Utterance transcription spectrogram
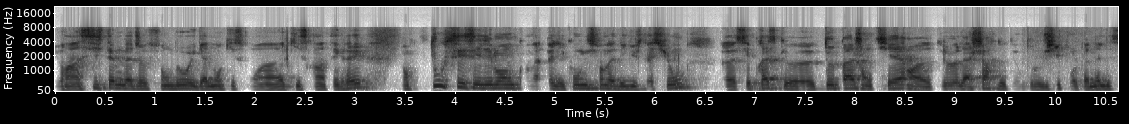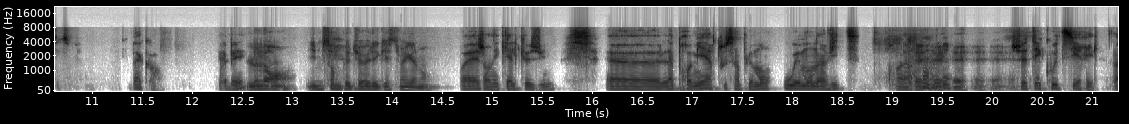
Il y aura un système d'adjonction d'eau également qui, seront, qui sera intégré. Donc tous ces éléments qu'on appelle les conditions de la dégustation, euh, c'est presque deux pages entières de la charte de déontologie pour le panel des experts. D'accord. Eh ben. Laurent, il me semble que tu avais des questions également. Ouais, j'en ai quelques-unes. Euh, la première, tout simplement, où est mon invite? Voilà. Je t'écoute, Cyril. Euh,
